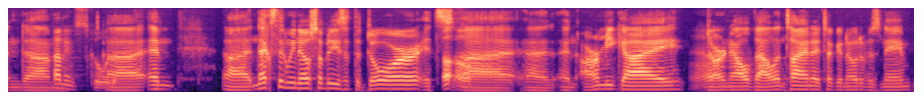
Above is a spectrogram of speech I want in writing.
And um, Not in school uh, and uh, next thing we know, somebody's at the door. It's uh, uh, an army guy, Uh-huh. Darnell Valentine. I took a note of his name.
